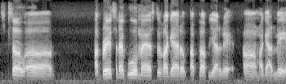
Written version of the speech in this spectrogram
So uh, I bred to that bull mastiff. I got a, a, puppy out of that. Um, I got a male,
